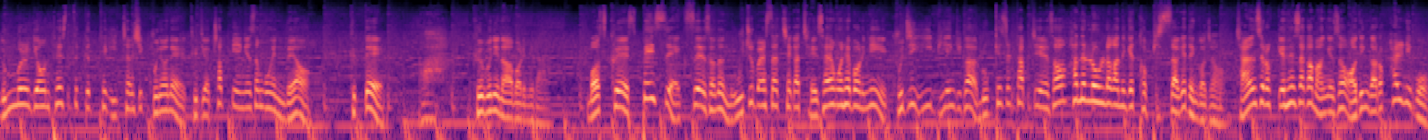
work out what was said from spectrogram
눈물겨운 테스트 끝에 2019년에 드디어 첫 비행에 성공했는데요. 그때 아 그분이 나와버립니다. 머스크의 스페이스 X에서는 우주 발사체가 재사용을 해버리니 굳이 이 비행기가 로켓을 탑재해서 하늘로 올라가는 게 더 비싸게 된 거죠. 자연스럽게 회사가 망해서 어딘가로 팔리고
